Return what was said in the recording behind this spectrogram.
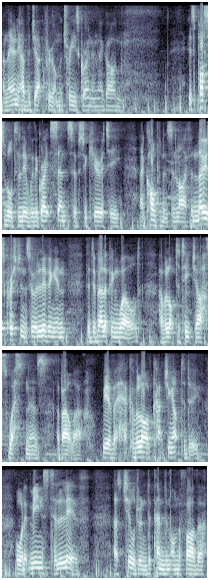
And they only had the jackfruit on the trees growing in their garden. It's possible to live with a great sense of security and confidence in life. And those Christians who are living in the developing world have a lot to teach us Westerners about that. We have a heck of a lot of catching up to do, or what it means to live as children dependent on the Father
